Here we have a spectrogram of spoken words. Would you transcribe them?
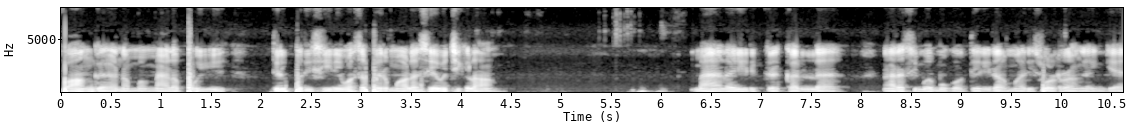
வாங்க நம்ம மேலே போய் திருப்பதி சீனிவாச பெருமாளை சேவிச்சுக்கலாம். மேலே இருக்கிற கல்லை நரசிம்மர் முகம் தெரிகிற மாதிரி சொல்கிறாங்க இங்கே.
